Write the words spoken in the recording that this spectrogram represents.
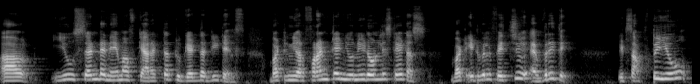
uh, you send a name of character to get the details. But in your front end, you need only status. But it will fetch you everything. It's up to you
